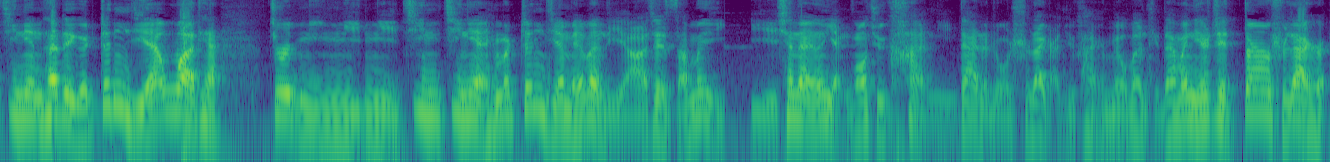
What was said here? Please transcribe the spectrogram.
纪念他这个贞洁。我天，就是你你你纪纪念什么贞洁没问题啊，这咱们以现代人的眼光去看，你带着这种时代感去看是没有问题。但问题是这灯实在是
